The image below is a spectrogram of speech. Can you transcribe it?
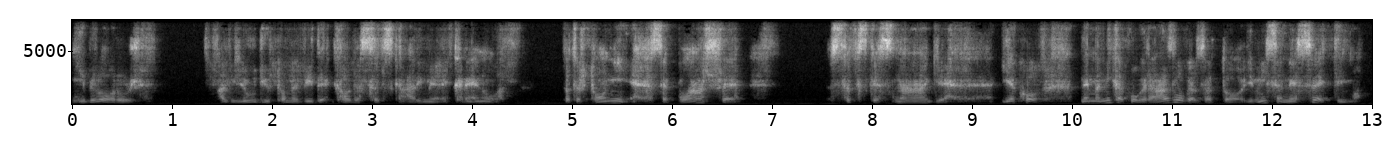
nije bilo oružje, ali ljudi u tome vide kao da srpska armija je krenula. Zato što oni se plaše srpske snage. Iako nema nikakvog razloga za to, jer mi se ne svetimo.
